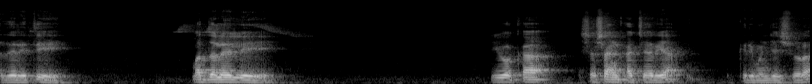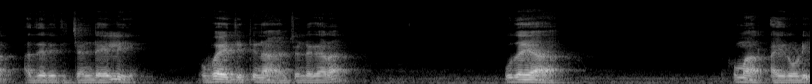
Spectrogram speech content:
ಅದೇ ರೀತಿ ಮದ್ದಲೆಯಲ್ಲಿ ಯುವಕ ಶಶಾಂಕಾಚಾರ್ಯ ಕಿರಿಮಂಜೇಶ್ವರ, ಅದೇ ರೀತಿ ಚಂಡೆಯಲ್ಲಿ ಉಭಯ ತಿಟ್ಟಿನ ಚಂಡಗಾರ ಉದಯ ಕುಮಾರ್ ಐರೋಡಿ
